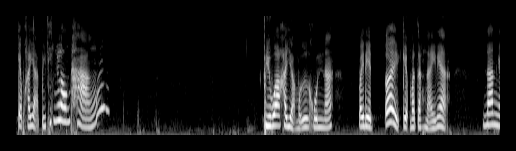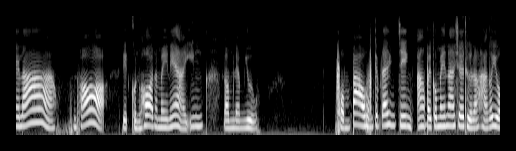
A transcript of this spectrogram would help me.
เก็บขยะไปทิ้งลงถัง พี่ว่าขยะมือคุณนะ ไปเด็ด เอ้ย เก็บมาจากไหนเนี่ย นั่นไงล่ะ คุณพ่อ เด็ดขนพ่อทำไมเนี่ยยิ่งลอมแรมอยู่ ผมเปล่า ผมเก็บได้จริง ๆ อ้างไปก็ไม่น่าเชื่อถือหลักฐานก็อยู่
